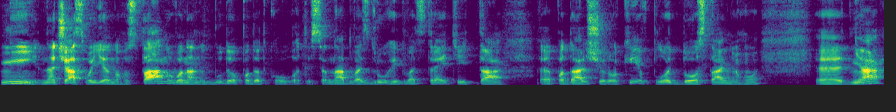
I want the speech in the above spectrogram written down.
Ні, на час воєнного стану вона не буде оподатковуватися на 22, 23 та е, подальші роки, вплоть до останнього е, дня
